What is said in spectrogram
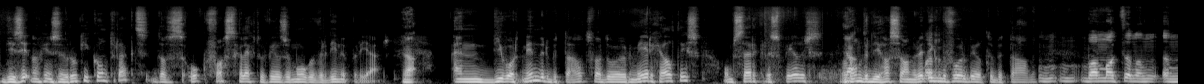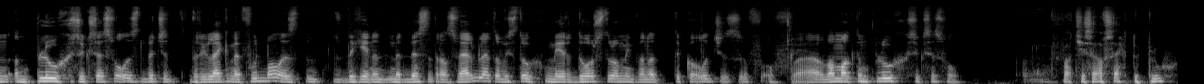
Die zit nog in zijn rookiecontract. Dat is ook vastgelegd hoeveel ze mogen verdienen per jaar. Ja. En die wordt minder betaald, waardoor er meer geld is om sterkere spelers, waaronder die Hassan Reddick Maar- bijvoorbeeld, te betalen. Wat maakt dan een, een, een ploeg succesvol? Is het een beetje te vergelijken met voetbal? Is het degene met het beste transferbeleid? Of is het toch meer doorstroming van het, de colleges? Of, of eh, wat maakt een ploeg succesvol? Wat je zelf zegt, de ploeg.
